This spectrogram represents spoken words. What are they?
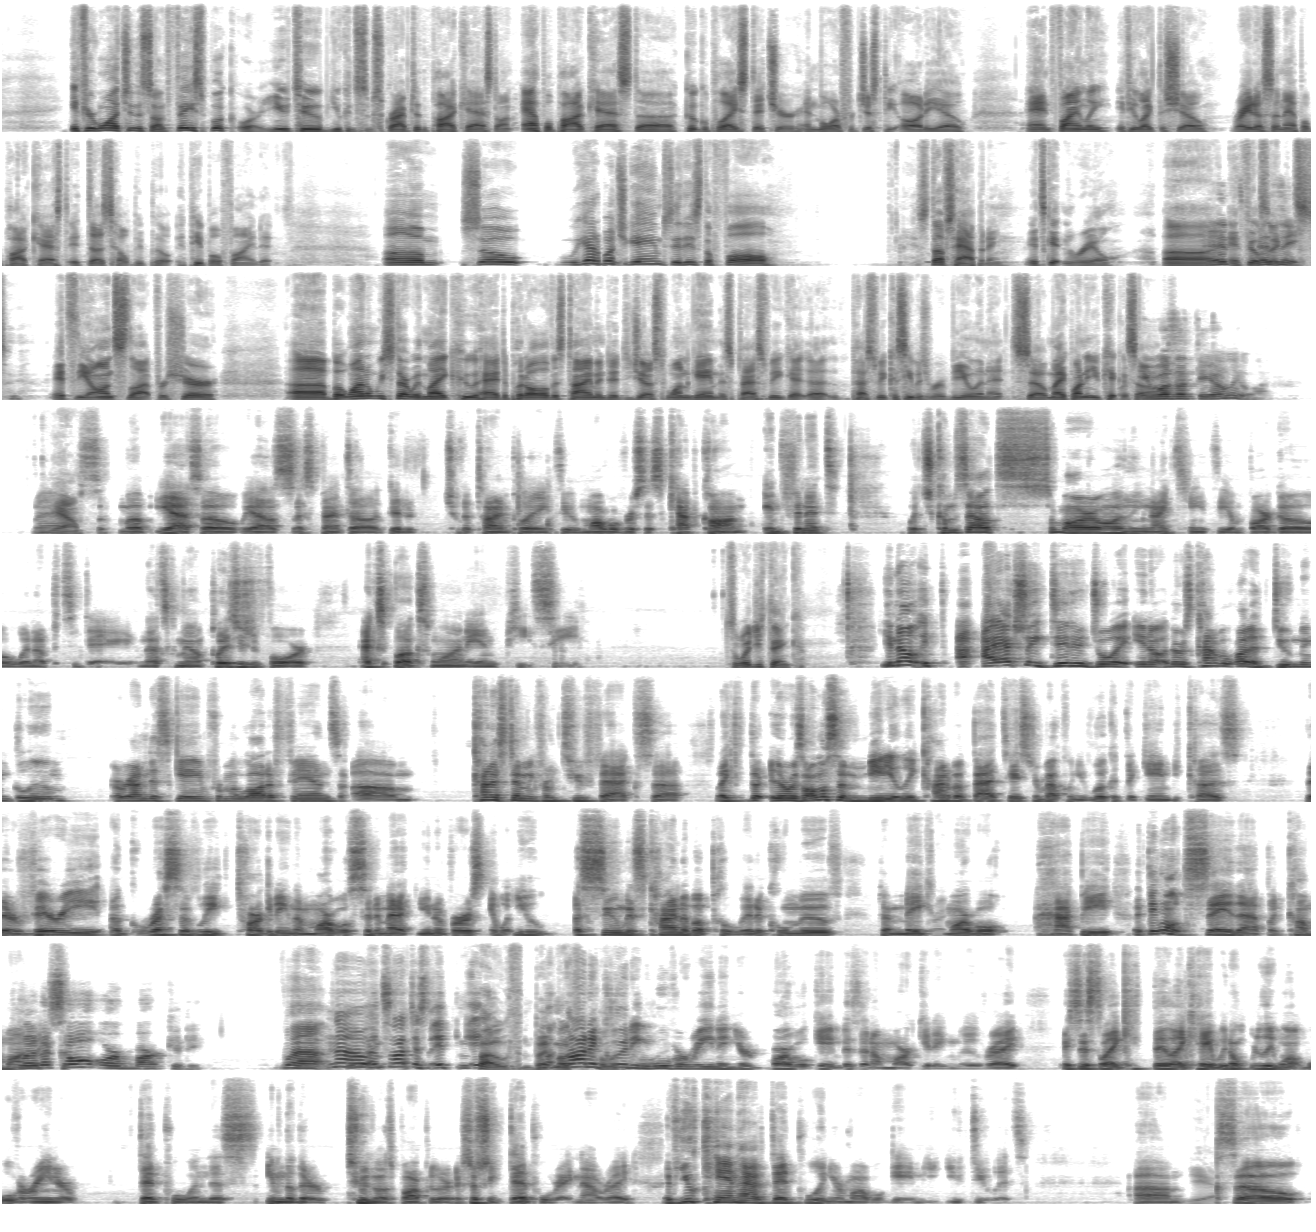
If you're watching this on Facebook or YouTube, you can subscribe to the podcast on Apple Podcast, uh, Google Play, Stitcher, and more for just the audio. And finally, if you like the show, rate us on Apple Podcast. It does help people people find it. Um, so we got a bunch of games. It is the fall. Stuff's happening. It's getting real. Uh, It's it feels like it's it's the onslaught for sure. Uh, but why don't we start with Mike, who had to put all of his time into just one game this past week? Uh, past week because he was reviewing it. So, Mike, why don't you kick us He off? He wasn't the only one. Yeah. So, well, yeah. So yeah, I I spent a good chunk of time playing through Marvel vs. Capcom Infinite, which comes out tomorrow on the 19th. The embargo went up today, and that's coming out PlayStation 4, Xbox One, and PC. So, what do you think? You know, it. I, actually did enjoy. it. You know, there was kind of a lot of doom and gloom around this game from a lot of fans. Um, kind of stemming from two facts. Uh, like there, there was almost immediately kind of a bad taste in your mouth when you look at the game because they're very aggressively targeting the Marvel Cinematic Universe and what you assume is kind of a political move to make Right. Marvel happy. Like they won't say that, but come on. like, Political so- or marketing? well, no, it's not just it, it- Both, but not, most not political. including Wolverine in your Marvel game isn't a marketing move, right? It's just like they like, hey, we don't really want Wolverine or Deadpool in this, even though they're two of the most popular, especially Deadpool right now, right? If you can have Deadpool in your Marvel game, you, you do it. Um, Yeah. So,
